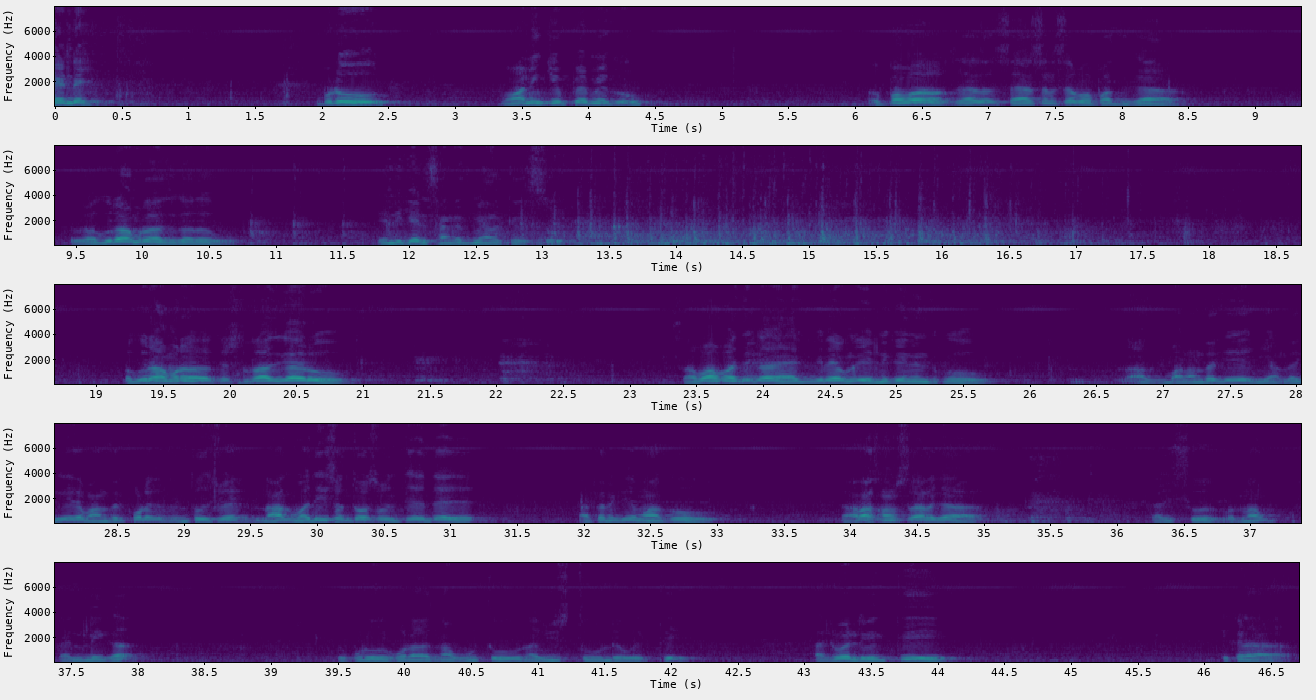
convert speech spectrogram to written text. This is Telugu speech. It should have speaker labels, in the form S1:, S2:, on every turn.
S1: అండి ఇప్పుడు మార్నింగ్ చెప్పా మీకు. ఉప శాస- శాసనసభాపతిగా రఘురామరాజు గారు ఎన్నికైన సంగతి మీకు తెలుసు. రఘురామరా కృష్ణరాజు గారు సభాపతిగా ఏకగ్రీవంగా ఎన్నికైనందుకు నాకు మనందరికీ మీ అందరికీ అందరికీ కూడా సంతోషమే. నాకు మరీ సంతోషం ఏంటంటే అతనికి మాకు చాలా సంవత్సరాలుగా కలిసి ఉన్నాం ఫ్రెండ్లీగా. ఇప్పుడు కూడా నవ్వుతూ నవ్విస్తూ ఉండే వ్యక్తి. అటువంటి వ్యక్తి ఇక్కడ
